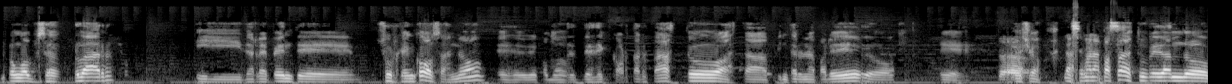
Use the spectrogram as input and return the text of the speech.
me pongo a observar y de repente surgen cosas, ¿no? como desde cortar pasto hasta pintar una pared o eh, yo. La semana pasada estuve dando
